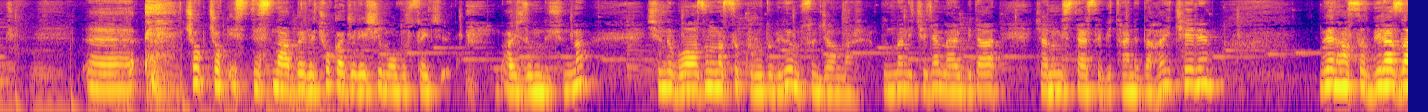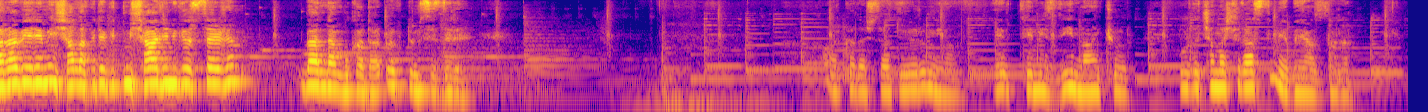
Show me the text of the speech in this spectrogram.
Eee, çok çok istisna böyle çok acele işim olursa hiç acıdığımı düşünmem. Şimdi boğazım nasıl kurudu biliyor musun canlar? Bundan içeceğim eğer bir daha canım isterse bir tane daha içerim. Ben hasıl biraz ara vereyim inşallah bir de bitmiş halini gösteririm. Benden bu kadar. Öptüm sizleri. Arkadaşlar diyorum ya ev temizliği nankör. Burada çamaşır astım ya beyazları.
